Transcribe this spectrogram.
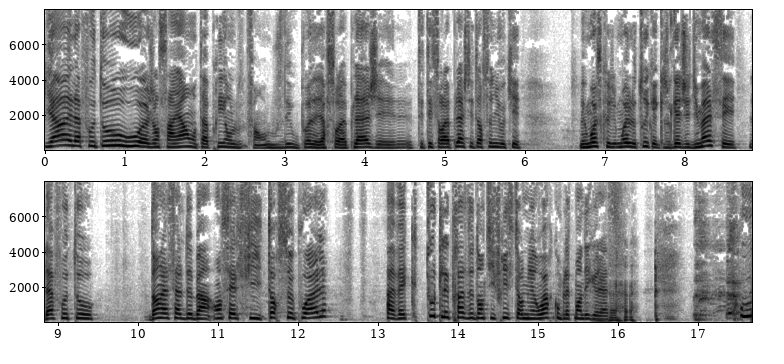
il y a la photo où euh, j'en sais rien, on t'a pris, enfin, en loose ou pas d'ailleurs sur la plage et t'étais sur la plage, t'es torse nu, ok. Mais moi, ce que, moi, le truc avec lequel j'ai du mal, c'est la photo dans la salle de bain en selfie, torse poil, avec toutes les traces de dentifrice sur le miroir, complètement dégueulasse. ou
